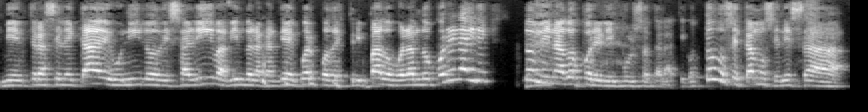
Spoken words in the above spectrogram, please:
mientras se le cae un hilo de saliva viendo la cantidad de cuerpos destripados volando por el aire, dominados por el impulso talático. Todos estamos en esa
